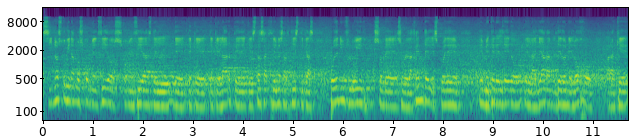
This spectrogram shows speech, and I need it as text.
si no estuviéramos convencidos, convencidas de, que, el arte, de que estas acciones artísticas pueden influir sobre, sobre la gente, les puede eh, meter el dedo en la llaga, el dedo en el ojo para que,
